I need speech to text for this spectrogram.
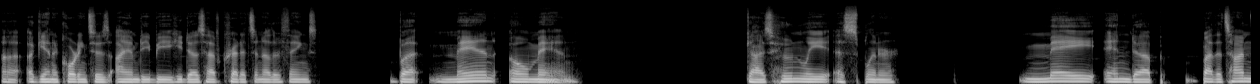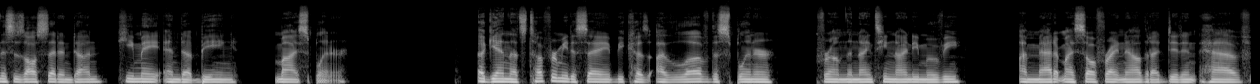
Uh, again, according to his IMDb, he does have credits and other things. But man, oh man, guys, Hoon Lee as Splinter may end up, by the time this is all said and done, he may end up being my Splinter. Again, that's tough for me to say because I love the Splinter from the 1990 movie. I'm mad at myself right now that I didn't have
